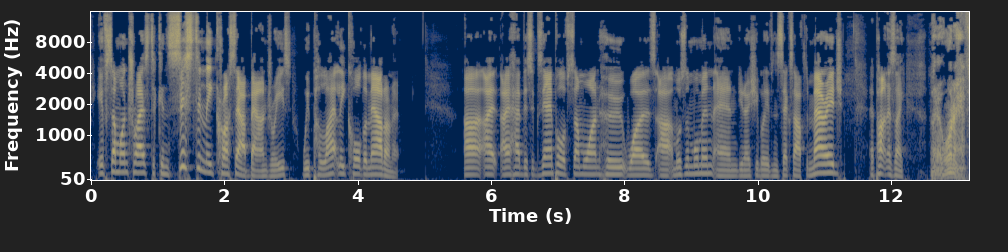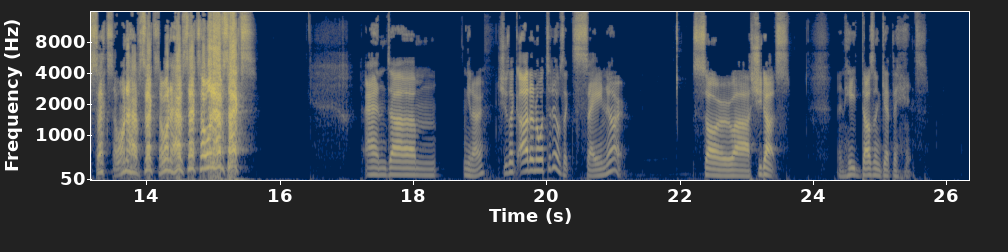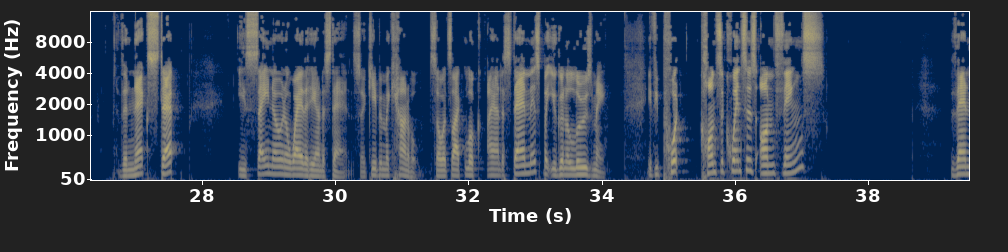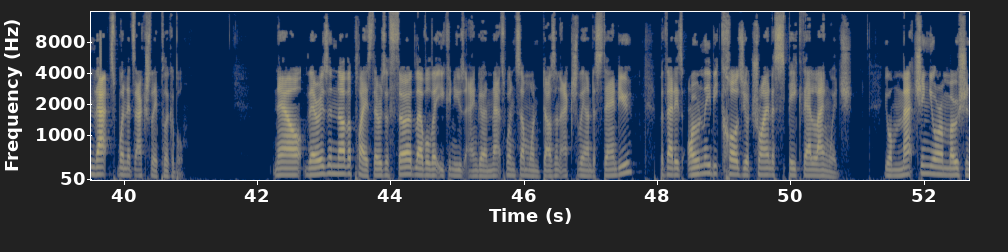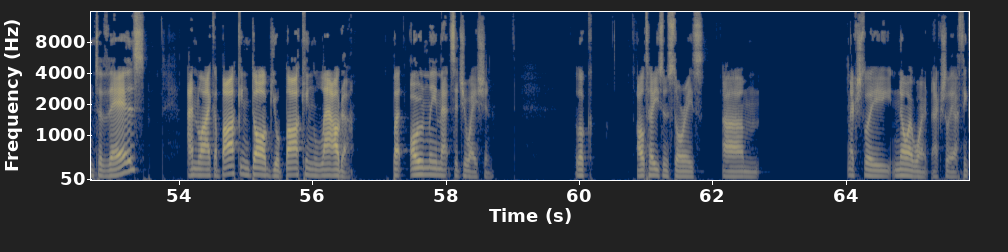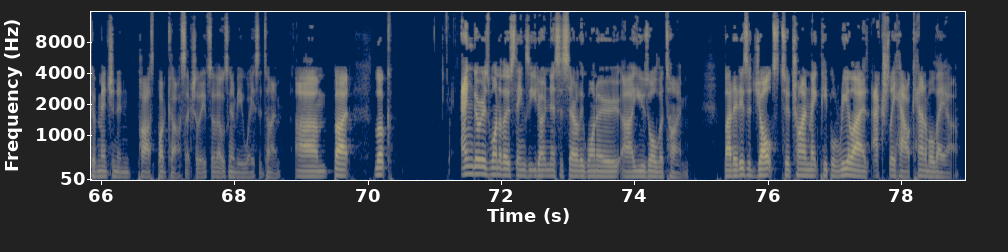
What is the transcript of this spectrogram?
If someone tries to consistently cross our boundaries, we politely call them out on it. Uh, I, I had this example of someone who was uh, a Muslim woman and, you know, she believes in sex after marriage. Her partner's like, but I want to have sex, I want to have sex, I want to have sex, I want to have sex. And, um, you know, she's like, I don't know what to do. I was like, say no. So uh, she does. And he doesn't get the hints. The next step is say no in a way that he understands. So keep him accountable. So it's like, look, I understand this, but you're going to lose me. If you put consequences on things, then that's when it's actually applicable. Now, there is another place, there is a third level that you can use anger, and that's when someone doesn't actually understand you, but that is only because you're trying to speak their language. You're matching your emotion to theirs, and like a barking dog, you're barking louder, but only in that situation. Look, I'll tell you some stories. Um, actually, no, I won't. Actually, I think I've mentioned in past podcasts, actually, so that was going to be a waste of time. Um, but look, anger is one of those things that you don't necessarily want to uh, use all the time, but it is a jolt to try and make people realize actually how accountable they are.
